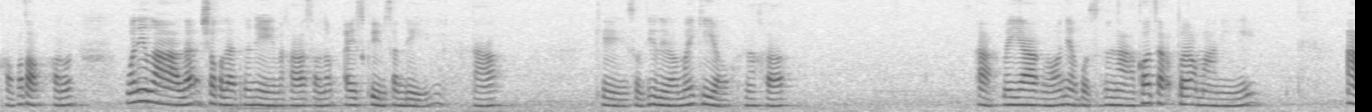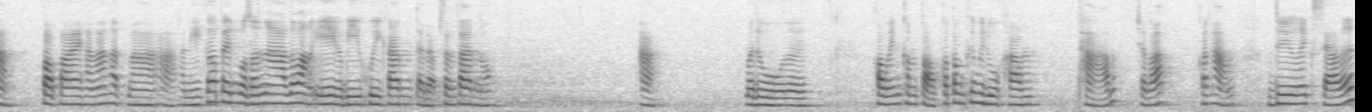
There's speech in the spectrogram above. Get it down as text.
เขาก็ตอบเอารสวานิลาและช็อกโกแลตนั่นเองนะคะสำหรับไอศครีมซันเดย์นะโอเค ส่วนที่เหลือไม่เกี่ยวนะคะอะไม่ยากเนาะเนี่ยบทสนทนาก็จะประมาณนี้อะ ต่อไปค่ะหน้าถัดมาอะอันนี้ก็เป็นบทสนทนาระหว่าง A กับ B คุยกันแต่แบบสั้นๆเนาะอะมาดูเลยเขาเว้นคำตอบก็ต้องขึ้นไปดูคำถามใช่ปะเขาถาม do you like salad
